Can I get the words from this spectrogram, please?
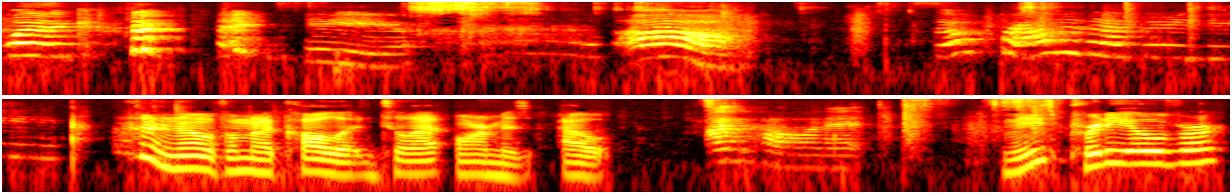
what a good baby. Oh, so proud of that baby. I don't know if I'm gonna call it until that arm is out. I'm calling it. I mean, he's pretty over,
